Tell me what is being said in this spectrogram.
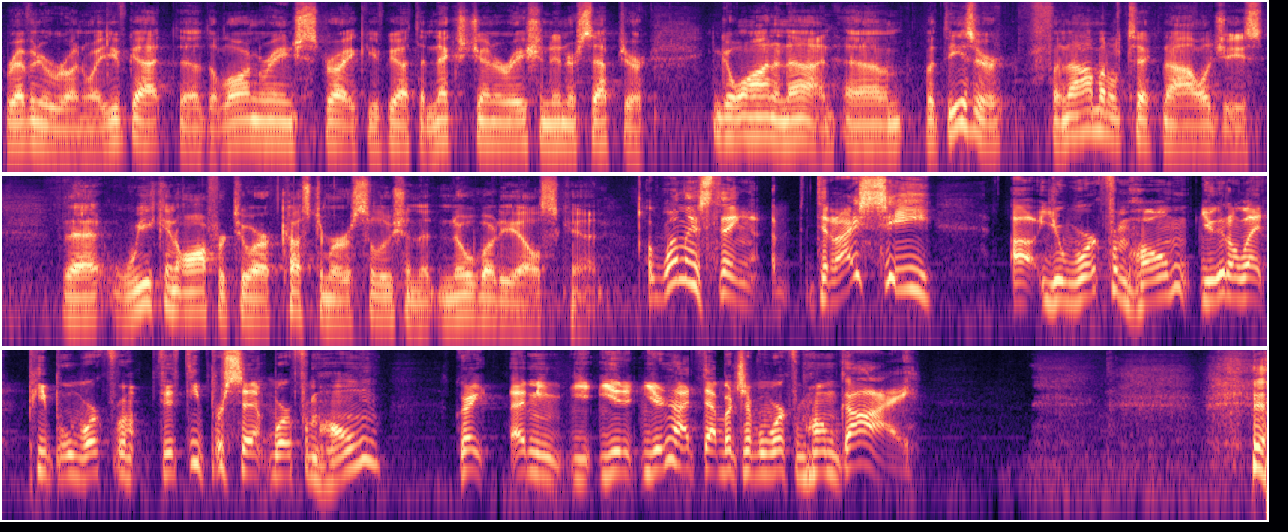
revenue runway. You've got uh, the long range strike, you've got the next generation interceptor, go on and on. Um, but these are phenomenal technologies that we can offer to our customer a solution that nobody else can. One last thing. Did I see uh, your work from home? You're going to let people work from 50% work from home? Great. I mean, you, you're not that much of a work from home guy.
